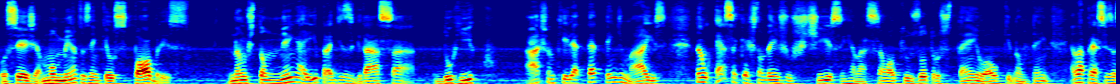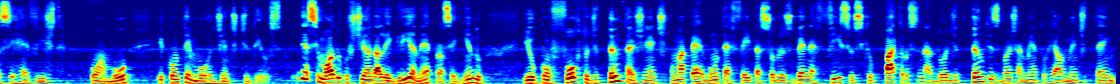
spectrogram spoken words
Ou seja, momentos em que os pobres não estão nem aí para a desgraça do rico, acham que ele até tem demais. Então, essa questão da injustiça em relação ao que os outros têm ou ao que não têm, ela precisa ser revista com amor e com temor diante de Deus. E desse modo, custeando a alegria, né, prosseguindo, e o conforto de tanta gente, uma pergunta é feita sobre os benefícios que o patrocinador de tanto esbanjamento realmente tem.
